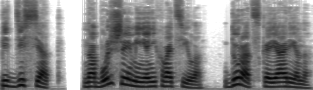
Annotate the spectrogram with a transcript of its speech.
пятьдесят. На большее меня не хватило. Дурацкая арена.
